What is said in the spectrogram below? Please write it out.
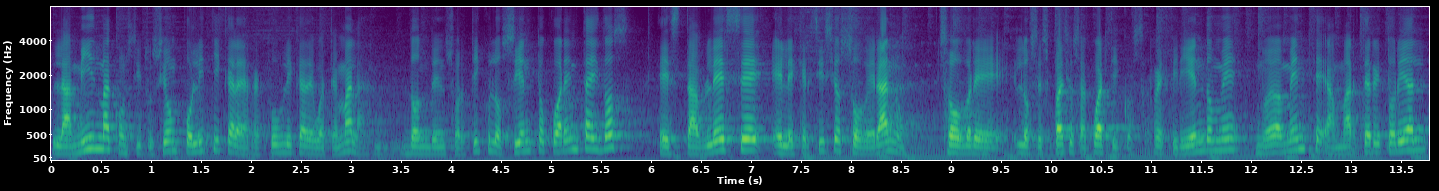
la misma constitución política de la República de Guatemala, donde en su artículo 142 establece el ejercicio soberano sobre los espacios acuáticos, refiriéndome nuevamente a mar territorial,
